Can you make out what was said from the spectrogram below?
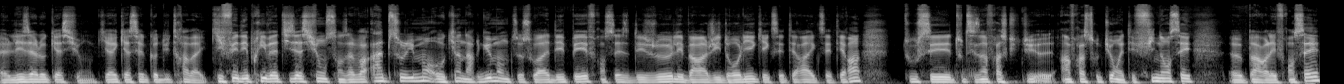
euh, les allocations, qui a cassé le code du travail, qui fait des privatisations sans avoir absolument aucun argument, que ce soit ADP, Française des Jeux, les barrages hydrauliques, etc., etc. Tous ces, toutes ces infrastructures, infrastructures ont été financées euh, par les Français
